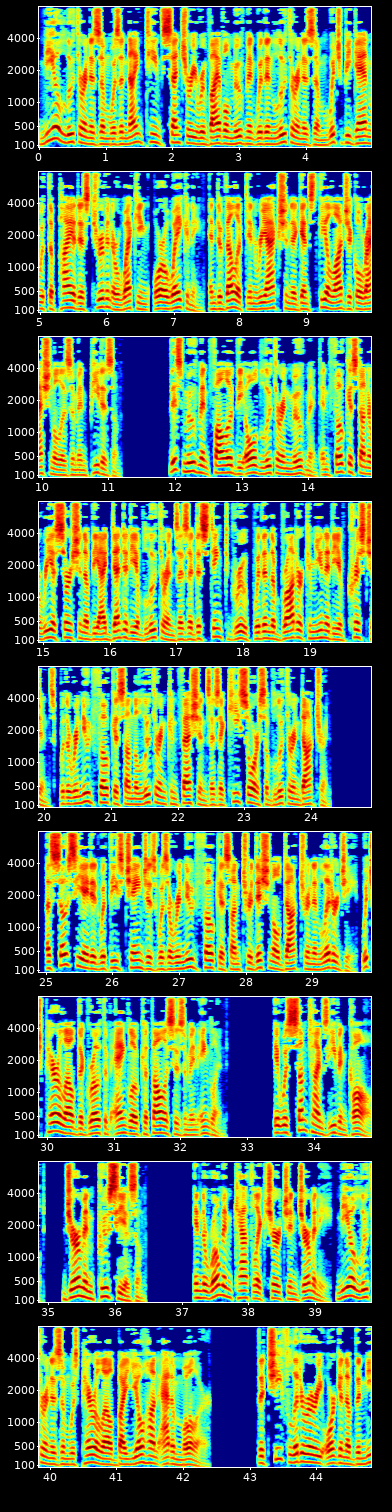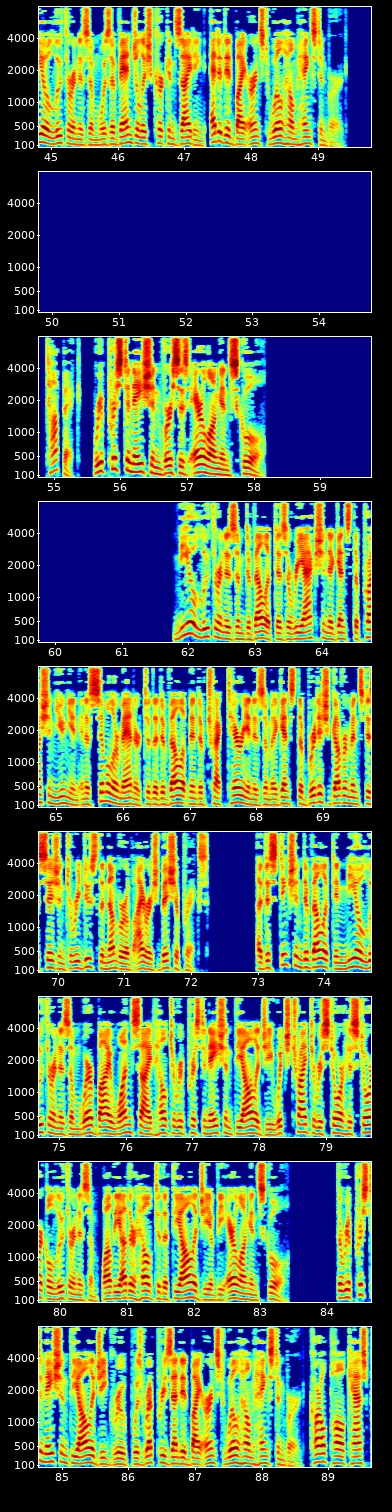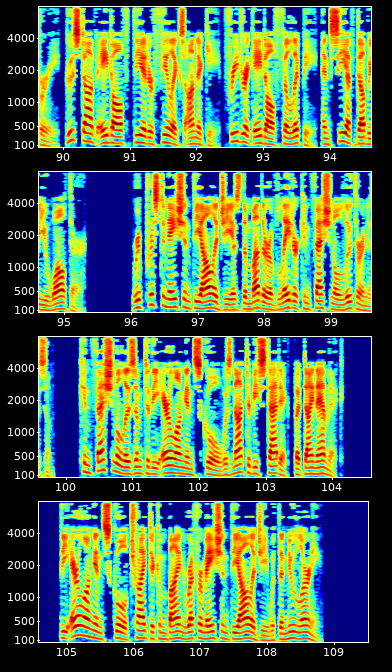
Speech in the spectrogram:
Neo-Lutheranism was a 19th-century revival movement within Lutheranism which began with the Pietist-driven Erweckung, or Awakening, and developed in reaction against theological rationalism and Pietism. This movement followed the Old Lutheran movement and focused on a reassertion of the identity of Lutherans as a distinct group within the broader community of Christians, with a renewed focus on the Lutheran confessions as a key source of Lutheran doctrine. Associated with these changes was a renewed focus on traditional doctrine and liturgy, which paralleled the growth of Anglo-Catholicism in England. It was sometimes even called German Puseyism. In the Roman Catholic Church in Germany, Neo-Lutheranism was paralleled by Johann Adam Mohler. The chief literary organ of the Neo-Lutheranism was Evangelische Kirchenzeitung, edited by Ernst Wilhelm Hengstenberg. Repristination versus Erlangen School Neo-Lutheranism developed as a reaction against the Prussian Union in a similar manner to the development of Tractarianism against the British government's decision to reduce the number of Irish bishoprics. A distinction developed in Neo-Lutheranism whereby one side held to repristination theology which tried to restore historical Lutheranism, while the other held to the theology of the Erlangen school. The repristination theology group was represented by Ernst Wilhelm Hengstenberg, Karl Paul Caspari, Gustav Adolf Theodor Felix Hoenecke, Friedrich Adolf Philippi, and C. F. W. Walther. Repristination theology is the mother of later confessional Lutheranism. Confessionalism to the Erlangen school was not to be static, but dynamic. The Erlangen school tried to combine Reformation theology with the new learning.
